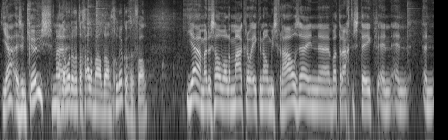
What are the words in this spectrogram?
Ja, is een keus. Maar... maar daar worden we toch allemaal dan gelukkiger van? Ja, maar er zal wel een macro-economisch verhaal zijn uh, wat erachter steekt. En, en een,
